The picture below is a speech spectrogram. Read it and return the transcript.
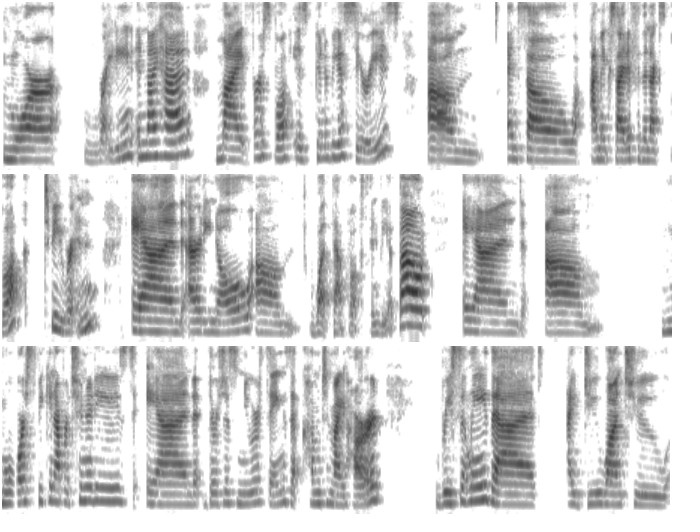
more writing in my head. My first book is going to be a series. Um and so i'm excited for the next book to be written and I already know um, what that book's going to be about and um, more speaking opportunities. And there's just newer things that come to my heart recently that I do want to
